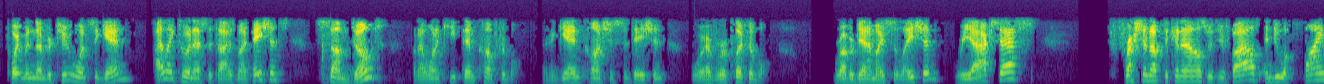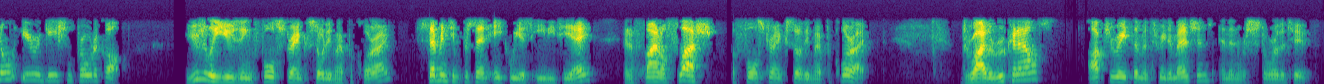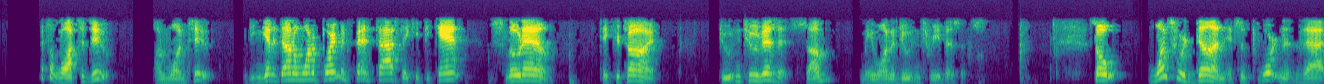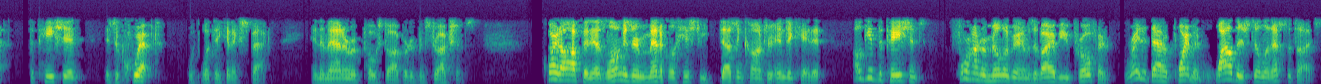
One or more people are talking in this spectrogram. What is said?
Appointment number two, once again, I like to anesthetize my patients. Some don't, but I want to keep them comfortable. And again, conscious sedation wherever applicable. Rubber dam isolation, reaccess, freshen up the canals with your files, and do a final irrigation protocol, usually using full strength sodium hypochlorite, 17% aqueous EDTA, and a final flush of full strength sodium hypochlorite. Dry the root canals, obturate them in three dimensions, and then restore the tooth. That's a lot to do on one tooth. If you can get it done in one appointment, fantastic. If you can't, slow down. Take your time. Do it in two visits. Some may want to do it in three visits. So once we're done, it's important that the patient is equipped with what they can expect in the manner of postoperative instructions. Quite often, as long as their medical history doesn't contraindicate it, I'll give the patient 400 milligrams of ibuprofen right at that appointment while they're still anesthetized.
